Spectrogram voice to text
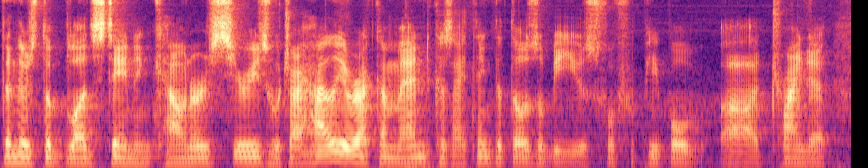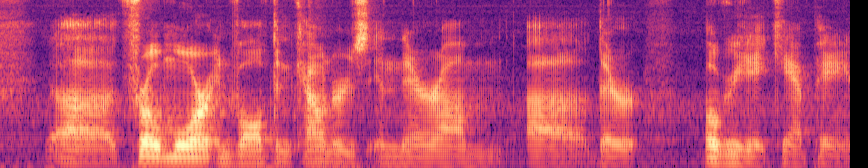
Then there's the Bloodstained Encounters series, which I highly recommend because I think that those will be useful for people uh, trying to uh, throw more involved encounters in their um, uh, their Ogre Gate campaign.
